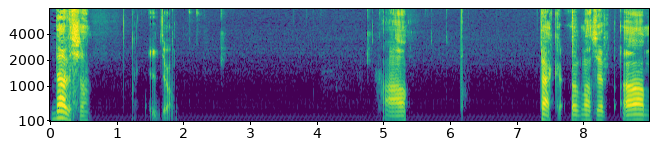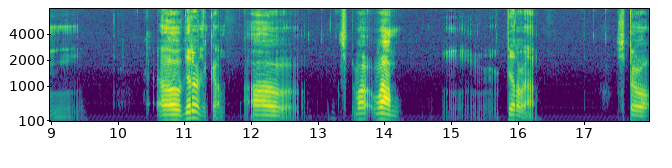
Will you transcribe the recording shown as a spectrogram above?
Дальше идем. А, так, значит, а, а, Вероника, а, вам первое, что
